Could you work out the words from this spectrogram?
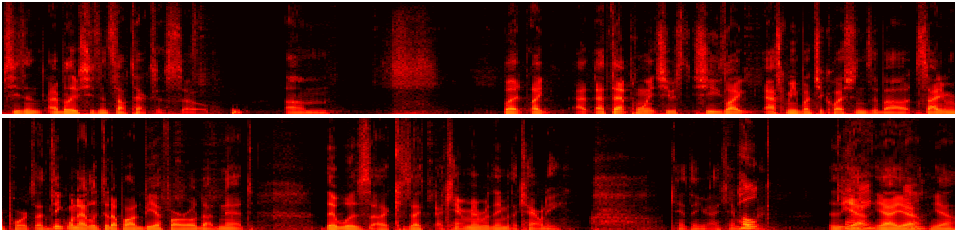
she's in. I believe she's in South Texas. So, um, but like at, at that point, she was she's like asking me a bunch of questions about sighting reports. I think when I looked it up on BFRO.net, there was because I, I can't remember the name of the county. Can't think. I can't. Polk remember. Yeah, yeah, yeah, Yeah. yeah.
